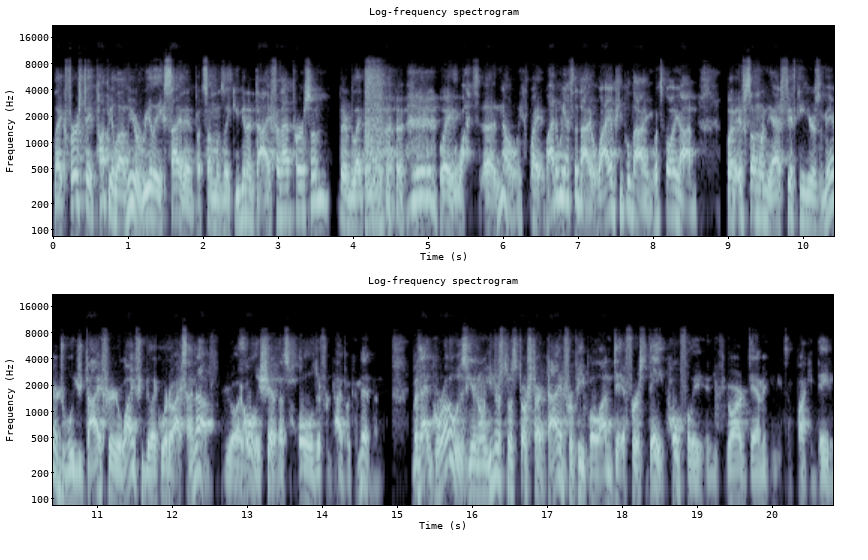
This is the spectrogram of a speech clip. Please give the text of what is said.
Like first date puppy love, you're really excited, but someone's like, "You're gonna die for that person?" They're like, "Wait, what? Uh, no, wait, why do we have to die? Why are people dying? What's going on?" But if someone at 15 years of marriage, will you die for your wife? You'd be like, where do I sign up? You're like, holy shit, that's a whole different type of commitment. But that grows, you know, you just start start dying for people on day, first date, hopefully. And if you are, damn it, you need some fucking dating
